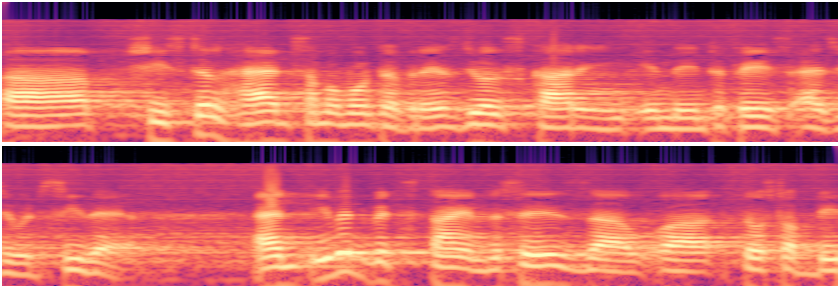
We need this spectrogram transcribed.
uh, she still had some amount of residual scarring in the interface as you would see there. And even with time, this is uh, uh, close to day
